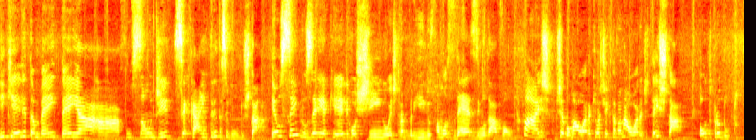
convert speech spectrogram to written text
e que ele também tem a, a função de secar em 30 segundos, tá? Eu sempre usei aquele roxinho extra brilho famosésimo da Avon, mas chegou uma hora que eu achei que estava na hora de testar outro produto.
